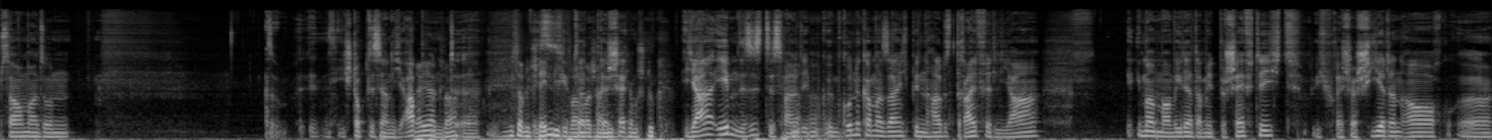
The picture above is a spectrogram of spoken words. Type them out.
sagen wir mal so ein, also ich stoppe das ja nicht ab ja, ja, und äh, du bist es ständig dran wahrscheinlich am Stück. ja, eben, das ist es halt. Ja, Im. Im Grunde kann man sagen, ich bin ein halbes, dreiviertel Jahr immer mal wieder damit beschäftigt. Ich recherchiere dann auch äh,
